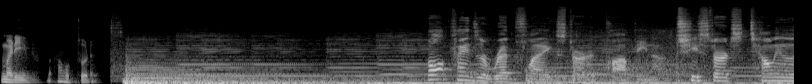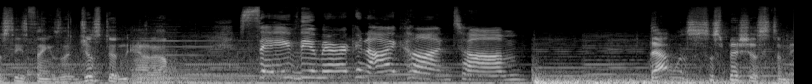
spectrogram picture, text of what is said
marido à altura. All kinds of red flags started popping up. She starts telling us these things that just didn't add up. Save the American icon, Tom. That was suspicious to me.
